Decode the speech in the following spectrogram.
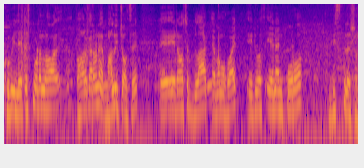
খুবই লেটেস্ট মডেল হওয়ার হওয়ার কারণে ভালোই চলছে। এ- এটা হচ্ছে ব্ল্যাক এবং হোয়াইট এটি হচ্ছে এ নাইন প্রো ডিসপ্লে সহ।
